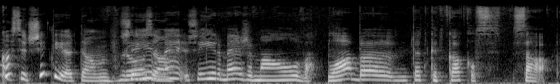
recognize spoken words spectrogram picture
Kas ir šitie ar tām rozām? Šī ir, me, šī ir meža malva. Laba tad, kad kakls sāp.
